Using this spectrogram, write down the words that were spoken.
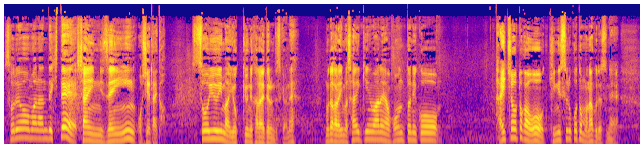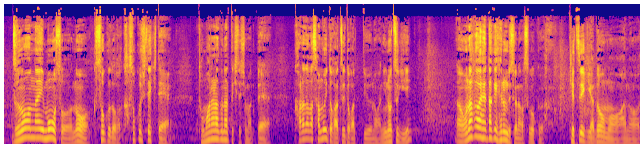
それを学んできて社員に全員教えたいと。そういう今欲求に駆られてるんですけどね。もうだから今最近はね本当にこう体調とかを気にすることもなくですね頭脳内妄想の速度が加速してきて止まらなくなってきてしまって体が寒いとか暑いとかっていうのが二の次。お腹だけ減るんですよなんかすごく。血液がどうもあの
